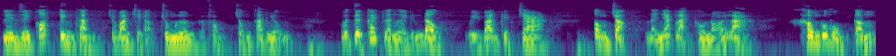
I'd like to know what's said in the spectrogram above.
lên dây cót tinh thần cho Ban chỉ đạo Trung ương về phòng chống tham nhũng. Với tư cách là người đứng đầu Ủy ban Kiểm tra, ông Trọng đã nhắc lại câu nói là không có vùng cấm,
